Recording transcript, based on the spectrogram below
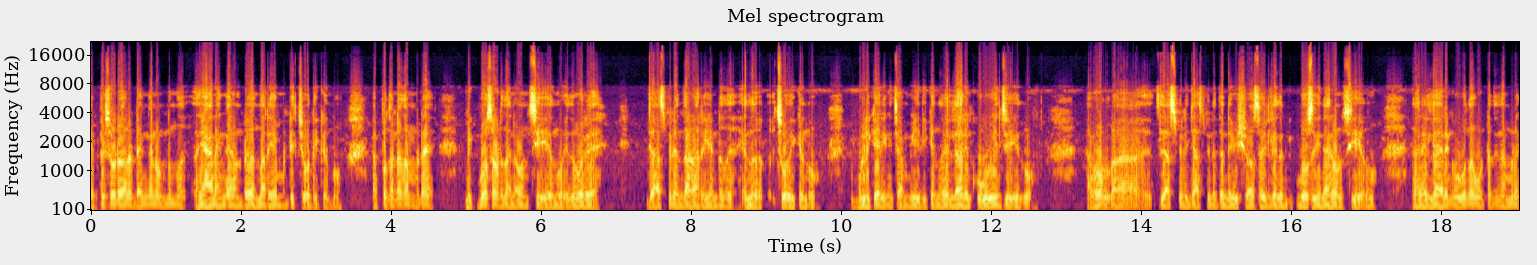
എപ്പിസോഡ് കണ്ടിട്ട് എങ്ങനെ ഉണ്ടെന്ന് ഞാൻ എങ്ങനെ ഉണ്ട് എന്നറിയാൻ വേണ്ടി ചോദിക്കുന്നു. അപ്പോൾ തന്നെ നമ്മുടെ ബിഗ് ബോസ് അവിടെ നിന്ന് അനൗൺസ് ചെയ്യുന്നു. ഇതുപോലെ ജാസ്മിൻ എന്താണ് അറിയേണ്ടത് എന്ന് ചോദിക്കുന്നു. പുള്ളിക്കാരി ചമ്മിയിരിക്കുന്നു. എല്ലാവരും കൂവുകയും ചെയ്യുന്നു. അപ്പോൾ ജാസ്മിന് ജാസ്മിന് തന്നെ വിശ്വാസമില്ലെന്ന് ബിഗ് ബോസ് ഇങ്ങനെ അനൗൺസ് ചെയ്യുന്നു. അങ്ങനെ എല്ലാവരും കൂവുന്ന കൂട്ടത്തിൽ നമ്മുടെ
